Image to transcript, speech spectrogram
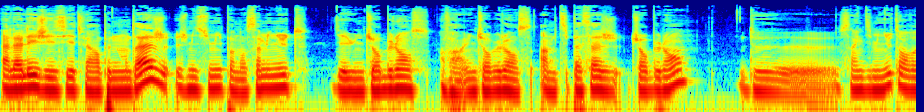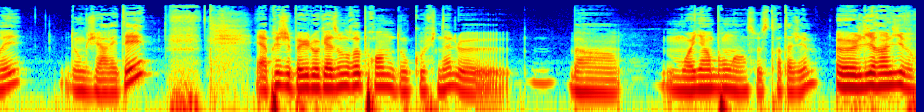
À l'aller, j'ai essayé de faire un peu de montage, je m'y suis mis pendant 5 minutes, il y a eu une turbulence, enfin une turbulence, un petit passage turbulent de 5-10 minutes en vrai, donc j'ai arrêté. Et après, j'ai pas eu l'occasion de reprendre, donc au final, euh, ben moyen bon hein, ce stratagème. Euh, lire un livre,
